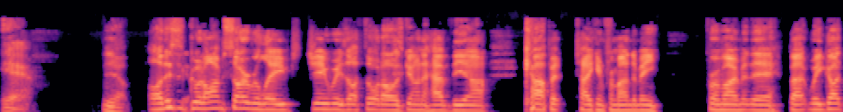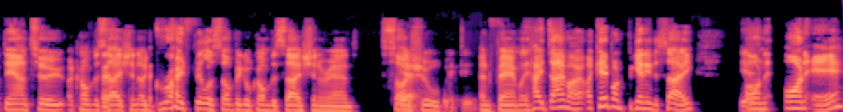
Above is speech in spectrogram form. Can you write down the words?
yeah. Yeah. Oh, this is good. I'm so relieved. Gee whiz, I thought I was going to have the uh, carpet taken from under me for a moment there, but we got down to a conversation, a great philosophical conversation around social Yeah, and family. Hey, Damo, I keep on forgetting to say Yeah. on on air,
